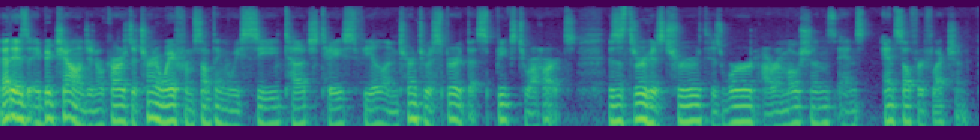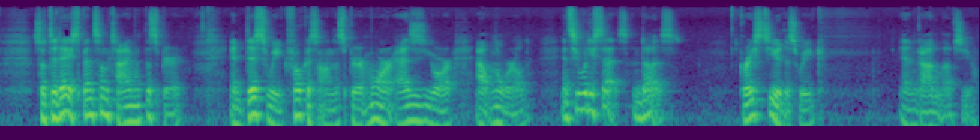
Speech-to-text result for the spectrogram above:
That is a big challenge and requires to turn away from something we see, touch, taste, feel, and turn to a spirit that speaks to our hearts. This is through His truth, His word, our emotions, and, and self reflection. So today, spend some time with the Spirit and this week, focus on the Spirit more as you're out in the world and see what He says and does. Grace to you this week, and God loves you.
